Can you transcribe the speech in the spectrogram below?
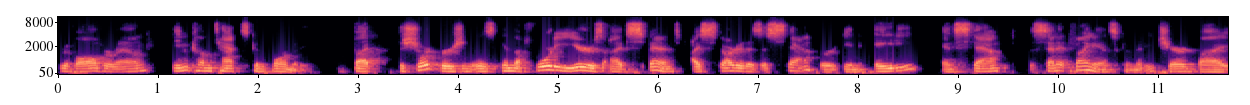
revolve around income tax conformity. But the short version is in the 40 years I've spent, I started as a staffer in 80 and staffed the Senate Finance Committee, chaired by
